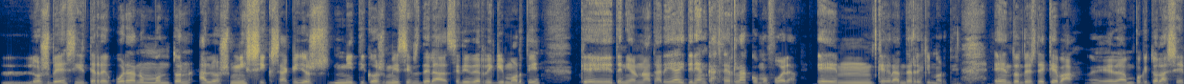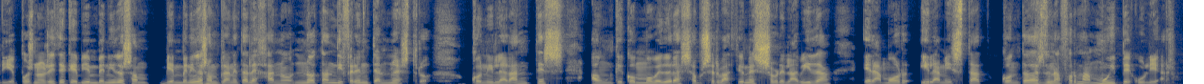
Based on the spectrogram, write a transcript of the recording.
los ves y te recuerdan un montón a los Mystics, aquellos míticos Mystics de la serie de Ricky Morty que tenían una tarea y tenían que hacerla como fuera. Em, qué grande Ricky Morty. Entonces, ¿de qué va eh, un poquito la serie? Pues nos dice que bienvenidos a, un, bienvenidos a un planeta lejano no tan diferente al nuestro, con hilarantes aunque conmovedoras observaciones sobre la vida, el amor y la amistad contadas de una forma muy peculiar.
